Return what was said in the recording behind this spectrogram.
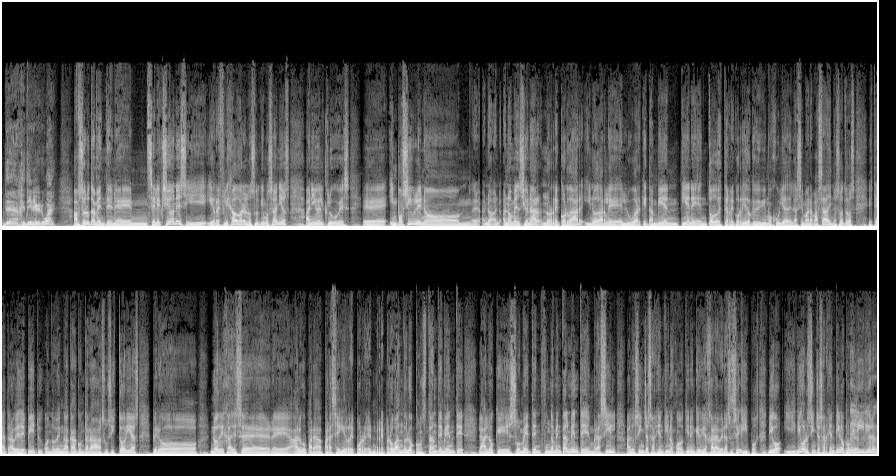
de Argentina y Uruguay. Absolutamente, en, selecciones y, reflejado ahora en los últimos años a nivel clubes. Eh, imposible no, no, no mencionar, no recordar y no darle el lugar que también tiene en todo este recorrido que vivimos Julia de la semana pasada y nosotros este, a través de Pitu y cuando venga acá contará sus historias, pero no deja de ser eh, algo para, para seguir repor- en- reprobándolo constantemente a lo que someten fundamentalmente en Brasil a los hinchas argentinos cuando tienen que viajar a ver a sus Sí. equipos. Digo, y digo los hinchas argentinos porque,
